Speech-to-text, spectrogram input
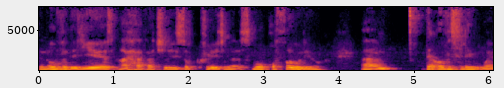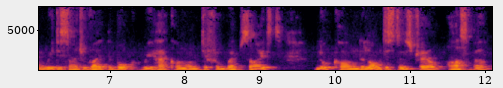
Then over the years, I have actually sort of created a small portfolio. Um, then obviously, when we decided to write the book, we have gone on different websites look on the long distance trail, ask about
